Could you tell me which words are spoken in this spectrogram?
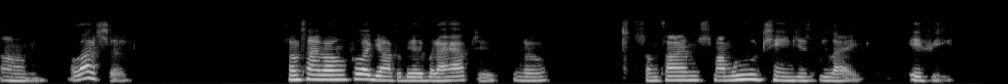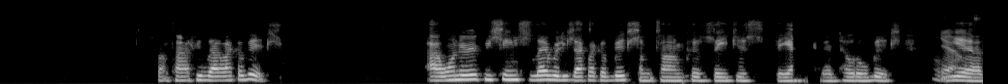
um a lot of stuff. Sometimes I don't feel like getting out of bed, but I have to, you know. Sometimes my mood changes be like iffy. Sometimes people act like a bitch. I wonder if you've seen celebrities act like a bitch sometimes because they just they act like a total bitch. Yeah, yeah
